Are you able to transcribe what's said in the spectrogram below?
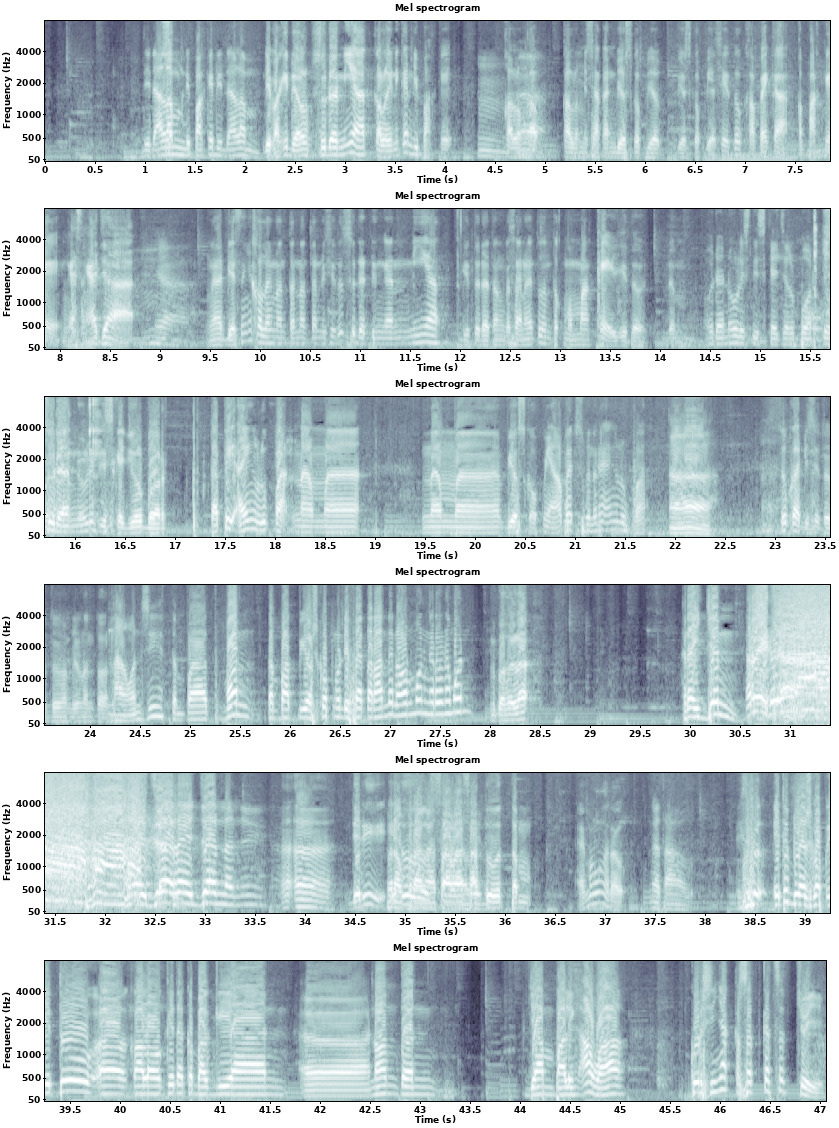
di dalam dipakai di dalam Dipakai di dalam sudah niat kalau ini kan dipakai. Hmm. Kalau nggak kalau misalkan bioskop bioskop biasa itu KPK, kepake, nggak sengaja. Ya. Nah, biasanya kalau yang nonton-nonton di situ sudah dengan niat gitu datang ke sana itu untuk memakai gitu. Dem. Udah nulis di schedule board. Sudah nulis di schedule board. Tapi aing lupa nama nama bioskopnya apa itu sebenarnya aing lupa. Heeh. Suka di situ tuh sambil nonton. naon sih tempat mon tempat bioskop nu di veteran teh naon mon ngaranna mon Nu baheula Regen Regen. Regen Regen anjing Heeh. Jadi Pura-pura itu salah satu tem Emang lu nggak tahu? Tahu. itu itu bioskop itu eh, kalau kita kebagian eh, nonton jam paling awal kursinya keset-keset cuy.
